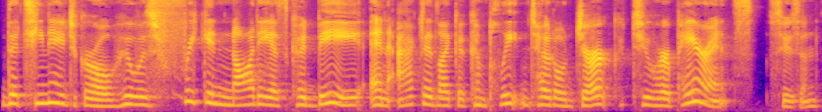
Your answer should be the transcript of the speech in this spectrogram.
the teenage girl who was freaking naughty as could be and acted like a complete and total jerk to her parents, Susan,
